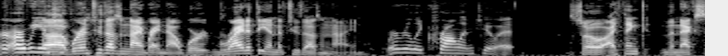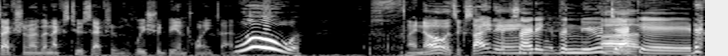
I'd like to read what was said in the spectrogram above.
Or are we in Uh, two- we're in 2009 right now. We're right at the end of 2009. we're really crawling to it. So I think the next section or the next two sections we should be in 2010. Woo! I know it's exciting. Exciting. The new Uh, decade.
